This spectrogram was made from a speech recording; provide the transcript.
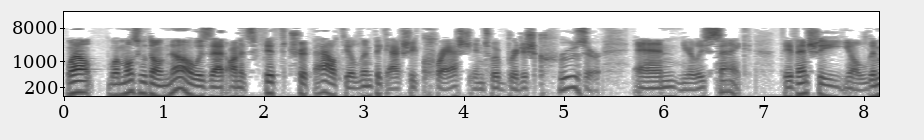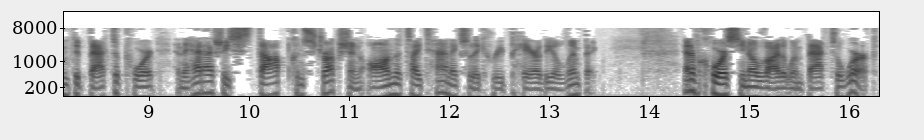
Well, what most people don't know is that on its fifth trip out, the Olympic actually crashed into a British cruiser and nearly sank. They eventually, you know, limped it back to port, and they had to actually stop construction on the Titanic so they could repair the Olympic. And of course, you know, Violet went back to work.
